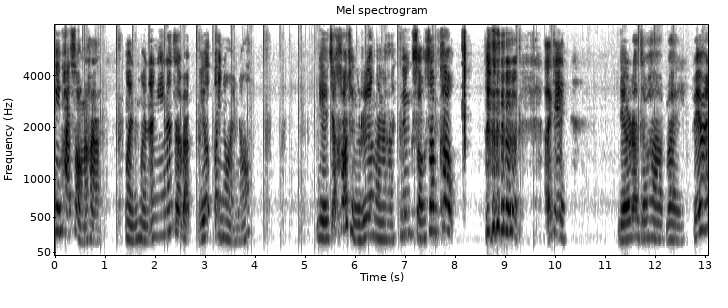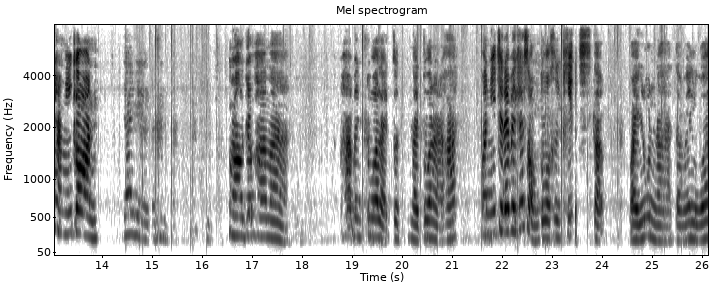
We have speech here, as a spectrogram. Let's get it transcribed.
มีพาร์ทสองนะคะ เหมือนเหมือนอันนี้น่าจะแบบเยอะไปหน่อยเนาะ เดี๋ยวจะเข้าถึงเรื่องแล้วนะคะหนึ่งสองสามเข้า โอเค เดี๋ยวเราจะพาไปไปมาทางนี้ก่อน ได้เลยก็ผิดเราจะพามาพาเป็นตัวหลายตัวหลายตัวหน่อยนะคะ วันนี้จะได้เป็นแค่สองตัวคือคิดกับวัยรุ่นนะคะแต่ไม่รู้ว่า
